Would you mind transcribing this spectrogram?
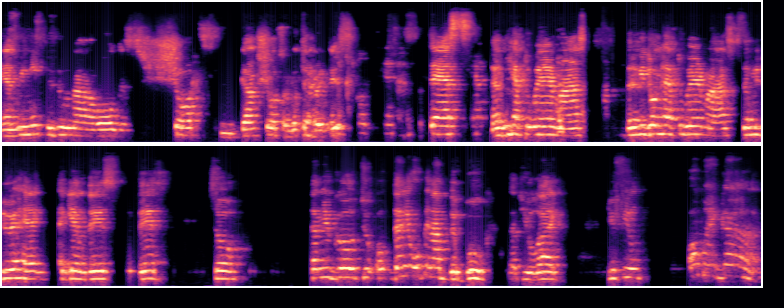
And we need to do now all these shots, gunshots, or whatever it is, tests. and we have to wear masks. Then we don't have to wear masks. Then we do again, this, this. So then you go to, then you open up the book that you like. You feel, oh my God,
